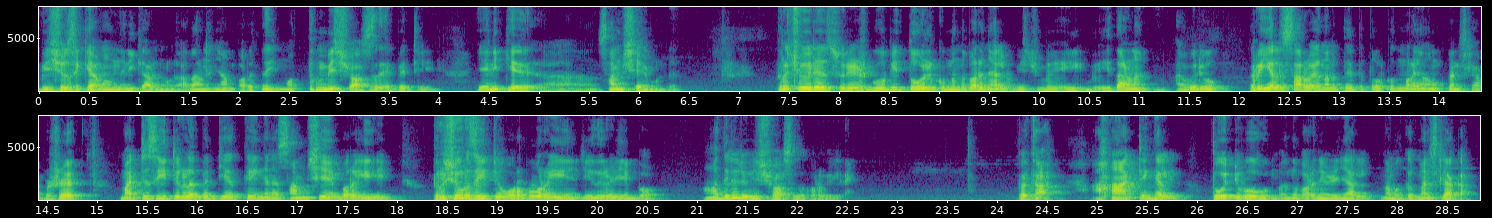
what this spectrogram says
വിശ്വസിക്കാമോ എന്ന് എനിക്ക് അറിഞ്ഞുകൂടാ അതാണ് ഞാൻ പറഞ്ഞത്. ഈ മൊത്തം വിശ്വാസത്തെപ്പറ്റി എനിക്ക് സംശയമുണ്ട്. തൃശ്ശൂർ സുരേഷ് ഗോപി തോൽക്കുമെന്ന് പറഞ്ഞാൽ ഇതാണ്. ഒരു റിയൽ സർവേ നടത്തിയിട്ട് തോൽക്കുമെന്ന് പറയാൻ നമുക്ക് മനസ്സിലാവും. പക്ഷേ മറ്റ് സീറ്റുകളെ പറ്റിയൊക്കെ ഇങ്ങനെ സംശയം പറയുകയും തൃശ്ശൂർ സീറ്റ് ഉറപ്പ് പറയുകയും ചെയ്ത് കഴിയുമ്പോൾ അതിലൊരു വിശ്വാസ്യത കുറവില്ലേ? ഇപ്പം ആറ്റിങ്ങൽ തോറ്റുപോകും എന്ന് പറഞ്ഞു കഴിഞ്ഞാൽ നമുക്ക് മനസ്സിലാക്കാം.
